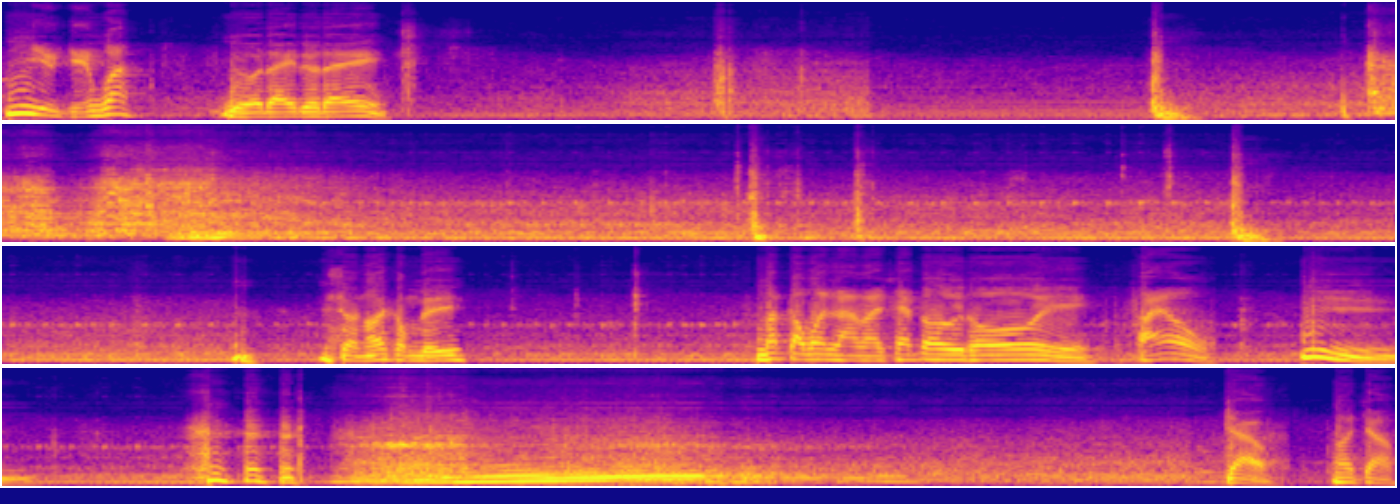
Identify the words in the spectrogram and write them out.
Nhiều chuyện quá. Đưa đây đưa đây Sao nói không đi. Mất công anh làm là xe tôi hư thôi Phải không? Hmm. Chào. Thôi chào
